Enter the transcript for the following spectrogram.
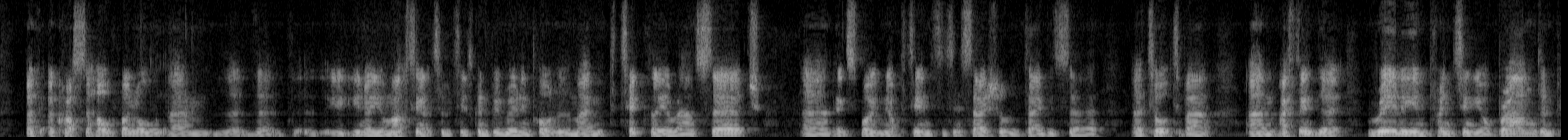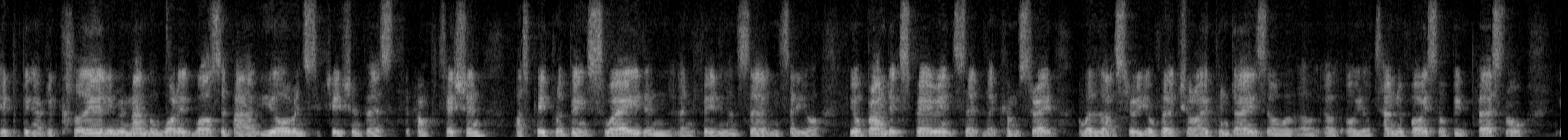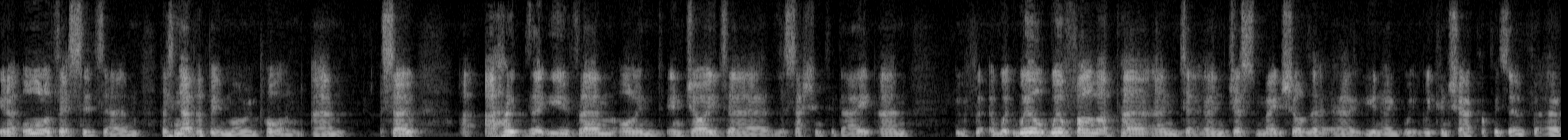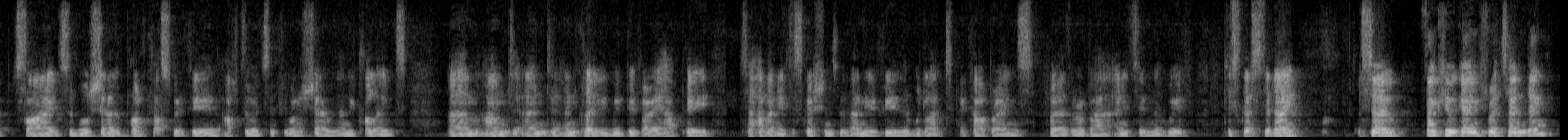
across the whole funnel, um, the, the, the, you know your marketing activity is going to be really important at the moment, particularly around search, uh, exploiting the opportunities in social that David's uh, talked about. Um, I think that really imprinting your brand and people being able to clearly remember what it was about your institution versus the competition as people are being swayed and, and feeling uncertain. So your your brand experience that, that comes through, and whether that's through your virtual open days or, or, or your tone of voice or being personal, you know, all of this is um, has never been more important. Um, so I hope that you've um, all in, enjoyed uh, the session today. Um, we'll we'll follow up uh, and and just make sure that uh, you know we, we, can share copies of uh, slides and we'll share the podcast with you afterwards if you want to share with any colleagues. Um, and and and clearly we'd be very happy to have any discussions with any of you that would like to pick our brains further about anything that we've discussed today. So thank you again for attending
